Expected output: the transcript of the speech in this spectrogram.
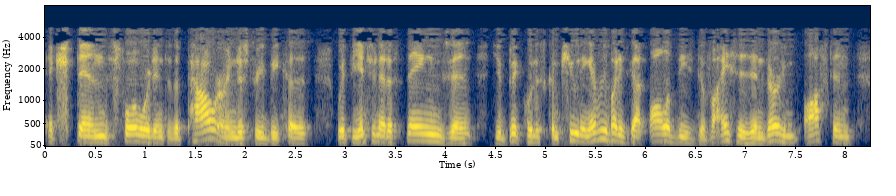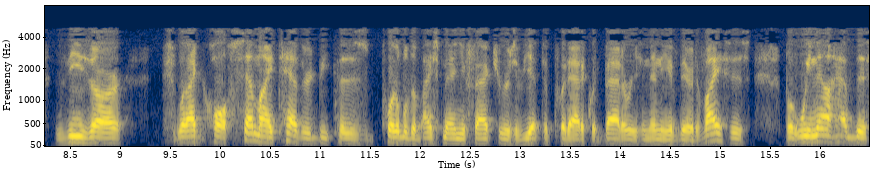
extends forward into the power industry because with the Internet of Things and ubiquitous computing, everybody's got all of these devices, and very often these are what I call semi-tethered because portable device manufacturers have yet to put adequate batteries in any of their devices. But we now have this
